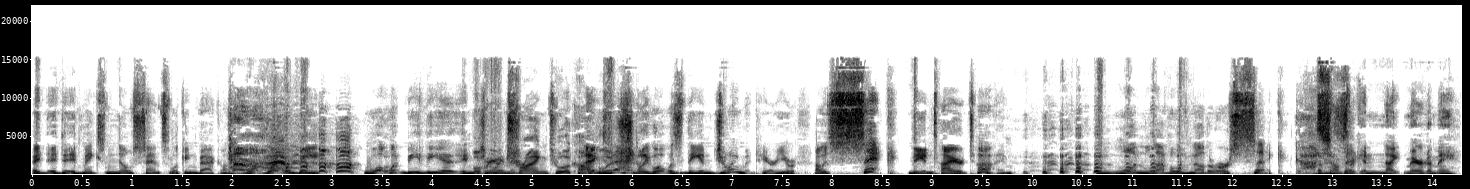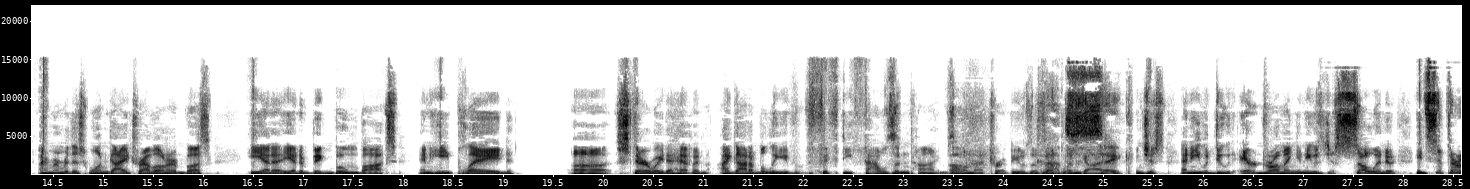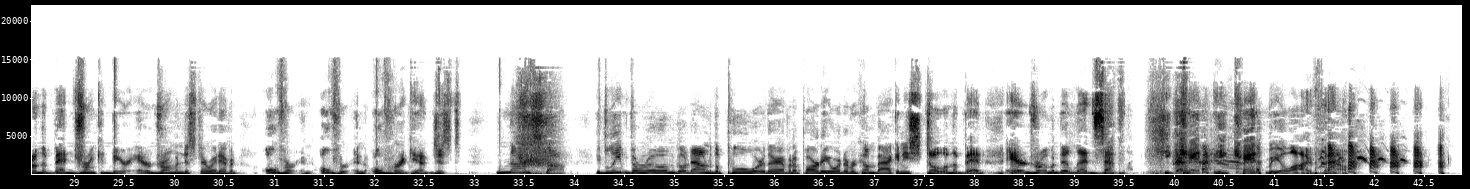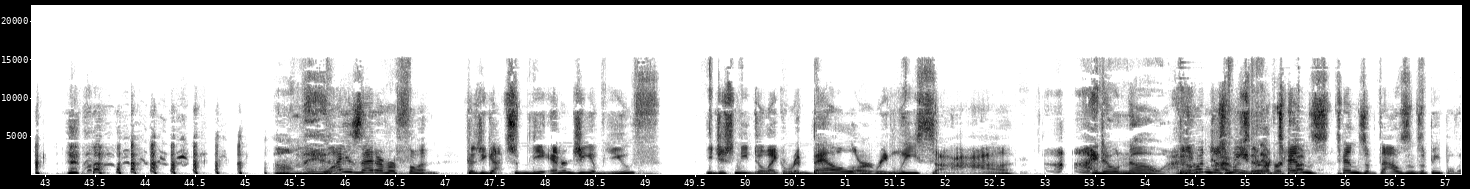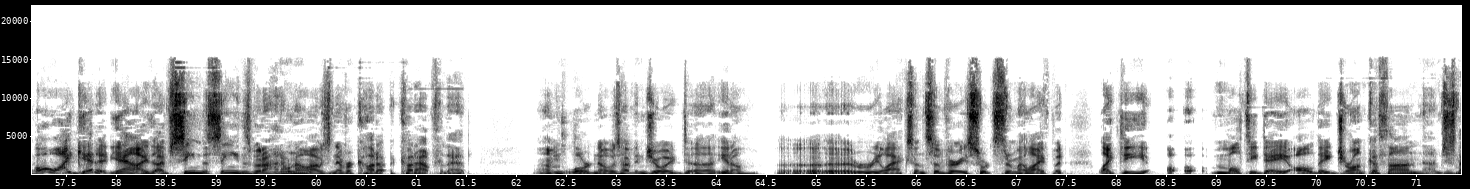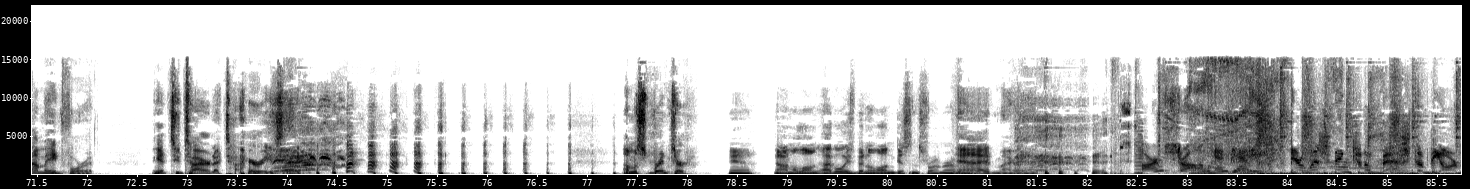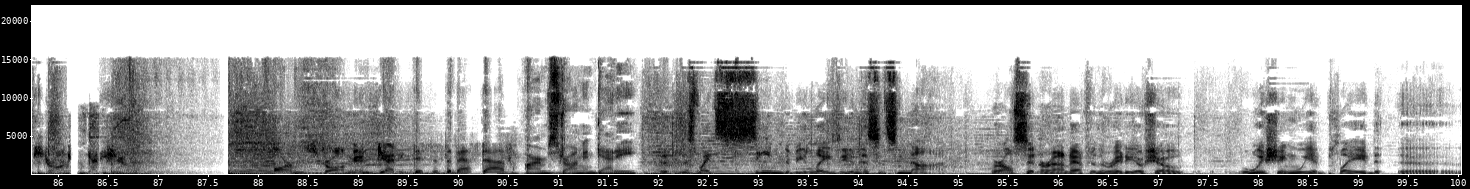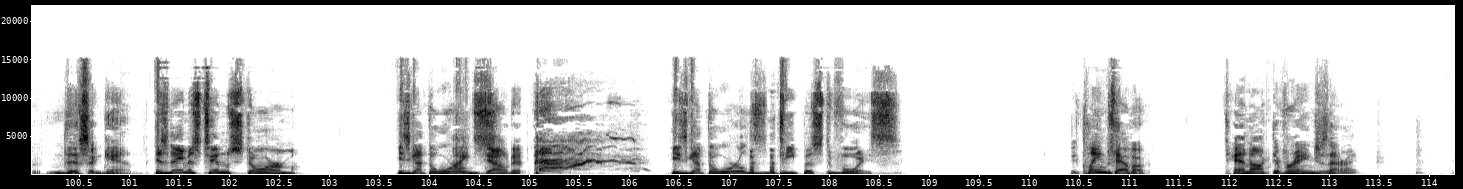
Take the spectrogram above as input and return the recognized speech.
It, it, it makes no sense looking back on it. What, what would be what would be the uh, enjoyment? What were you trying to accomplish? Exactly. What was the enjoyment here? You were, I was sick the entire time. one level of another or sick. God, sounds like a nightmare to me. I remember this one guy traveling on our bus. He had a he had a big boom box and he played uh, "Stairway to Heaven." I gotta believe fifty thousand times on that trip. He was a Zeppelin guy, sake. and just and he would do air drumming, and he was just so into it. He'd sit there on the bed drinking beer, air drumming to "Stairway to Heaven" over and over and over again, just nonstop. He'd leave the room, go down to the pool where they're having a party or whatever, come back, and he's still on the bed, air drumming to Led Zeppelin. He can't. he can't be alive now. oh man. Why is that ever fun? Because you got some, the energy of youth. You just need to like rebel or release. Ah, I don't know. Because it wasn't just I me. was There were never cut- tens, tens of thousands of people there. Oh, I get it. Yeah, I, I've seen the scenes, but I don't know. I was never cut cut out for that. Um, Lord knows I've enjoyed, uh, you know, uh, relaxance of various sorts through my life, but like the uh, uh, multi-day, all-day drunkathon, I'm just not made for it. I get too tired. I tire easily. I'm a sprinter. Yeah. No, I'm a long. I've always been a long distance runner. Yeah, I admire that. Armstrong and Getty. You're listening to the best of the Armstrong and Getty Show. Armstrong and Getty. This is the best of Armstrong and Getty. this might seem to be laziness. It's not. We're all sitting around after the radio show, wishing we had played uh, this again. His name is Tim Storm. He's got the world I doubt it. He's got the world's deepest voice. It claims to have a 10 octave range. Is that right?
